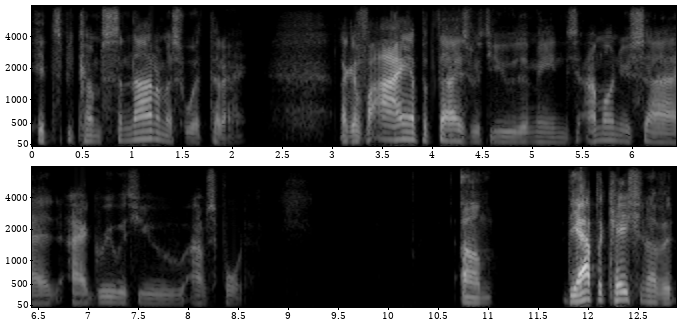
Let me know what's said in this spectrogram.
it's become synonymous with today. Like if I empathize with you, that means I'm on your side, I agree with you, I'm supportive. Um, the application of it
